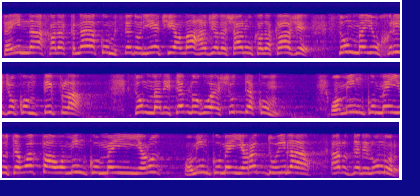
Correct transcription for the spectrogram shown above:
fa inna khalaqnakum sve do riječi Allaha Đelešanu kada kaže thumma yukhrijukum tifla thumma li teblugu ašuddakum ومنكم من يتوفى ومنكم من يرد ومنكم من يرد إلى أرذل الأمر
